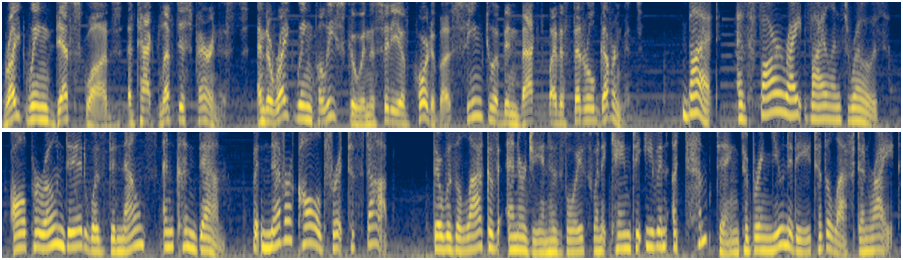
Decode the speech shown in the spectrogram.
Right wing death squads attacked leftist Peronists, and a right wing police coup in the city of Cordoba seemed to have been backed by the federal government. But as far right violence rose, all Perón did was denounce and condemn, but never called for it to stop. There was a lack of energy in his voice when it came to even attempting to bring unity to the left and right.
